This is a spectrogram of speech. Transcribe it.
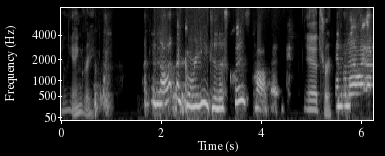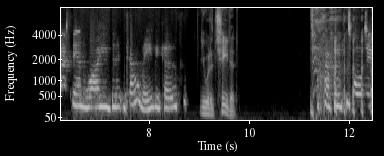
Really angry. I did not agree to this quiz topic. Yeah, true. And now I understand why you didn't tell me because You would have cheated. I would have told you.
